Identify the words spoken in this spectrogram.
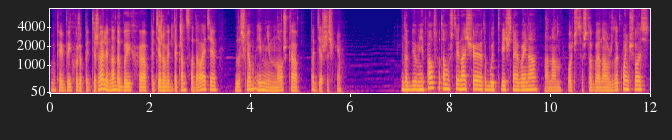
Мы как бы их уже поддержали, надо бы их а, поддерживать до конца. Давайте зашлем им немножко поддержки добьем Непал, потому что иначе это будет вечная война, а нам хочется, чтобы она уже закончилась.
